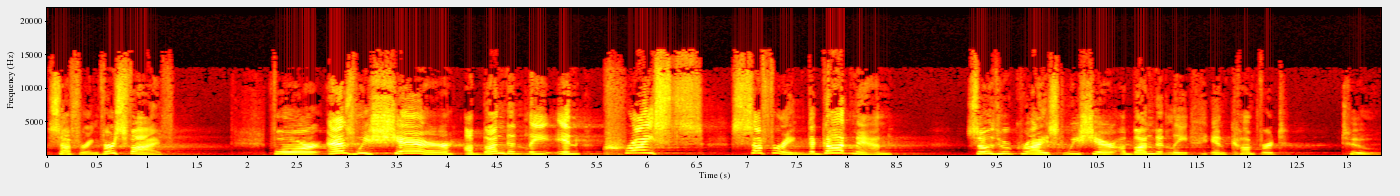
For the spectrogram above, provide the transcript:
suffering. Verse 5 For as we share abundantly in Christ's suffering, the God man, so through Christ we share abundantly in comfort too.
